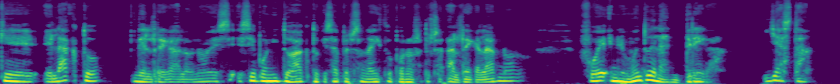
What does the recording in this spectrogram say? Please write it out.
que el acto del regalo, ¿no? Ese, ese bonito acto que esa persona hizo por nosotros al regalarnos, fue en el momento de la entrega. Y ya está.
